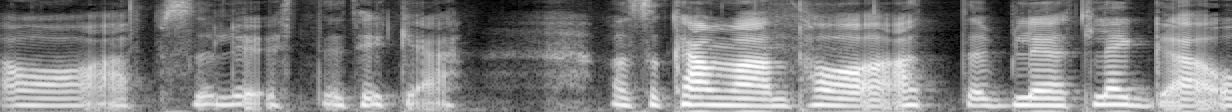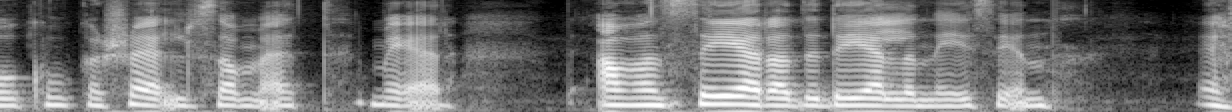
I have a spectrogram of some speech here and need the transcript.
Ja, absolut, det tycker jag. Och så kan man ta att blötlägga och koka själv som ett mer avancerade delen i sin eh,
